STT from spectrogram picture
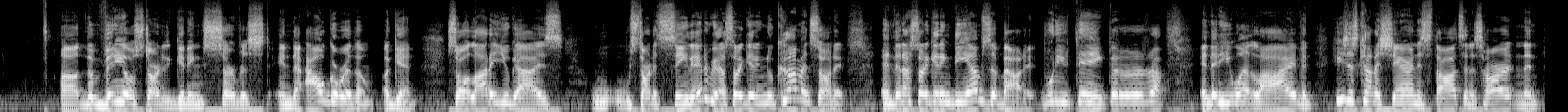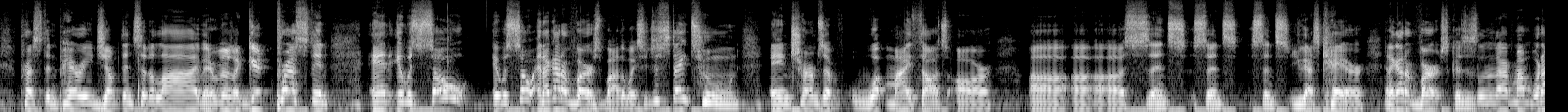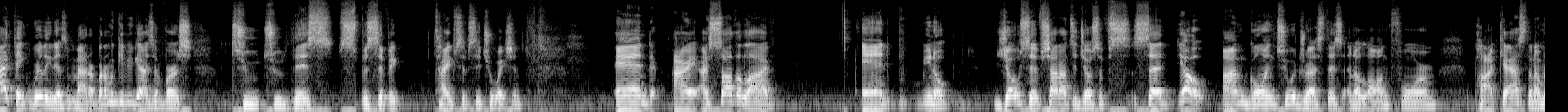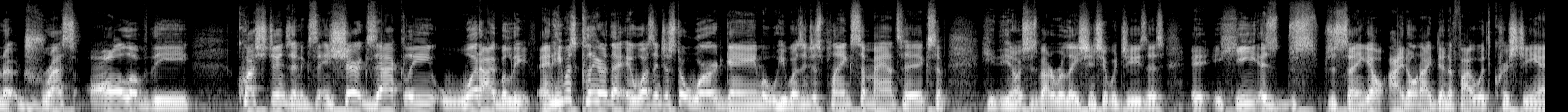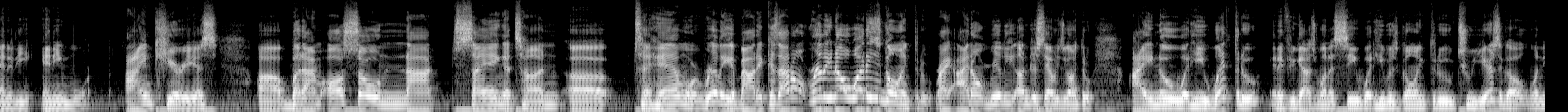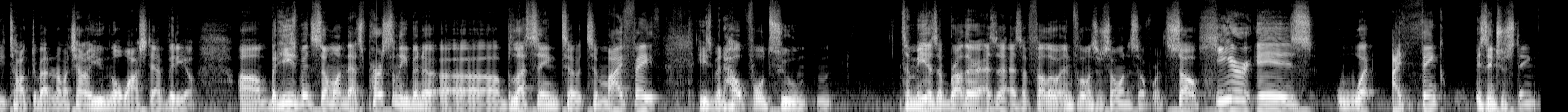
uh, the video started getting serviced in the algorithm again. So a lot of you guys w- started seeing the interview. I started getting new comments on it, and then I started getting DMs about it. What do you think? Da, da, da, and then he went live, and he's just kind of sharing his thoughts and his heart. And then Preston Perry jumped into the live, and everybody was like, "Get Preston!" And it was so it was so and i got a verse by the way so just stay tuned in terms of what my thoughts are uh, uh, uh, uh since since since you guys care. And i got a verse because it's what i think really doesn't matter but i'm gonna give you guys a verse to to this specific types of situations and i i saw the live and you know Joseph, shout out to Joseph, said, Yo, I'm going to address this in a long form podcast, and I'm going to address all of the questions and, ex- and, share exactly what I believe. And he was clear that it wasn't just a word game. He wasn't just playing semantics of, he, you know, it's just about a relationship with Jesus. It, he is just, just saying, yo, I don't identify with Christianity anymore. I'm curious, uh, but I'm also not saying a ton. Uh, to him or really about it because I don't really know what he's going through, right? I don't really understand what he's going through. I know what he went through. And if you guys want to see what he was going through two years ago when he talked about it on my channel, you can go watch that video. Um, but he's been someone that's personally been a, a, a blessing to, to my faith. He's been helpful to to me as a brother, as a, as a fellow influencer, so on and so forth. So here is what I think is interesting.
